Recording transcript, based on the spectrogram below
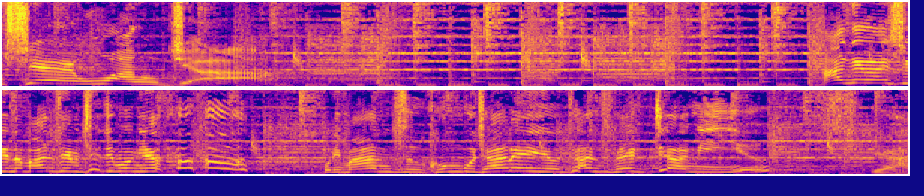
런치의 왕자. 안녕하십니까 만수의 최지봉이요. 우리 만수 공부 잘해요. 단수 100점이요. 야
